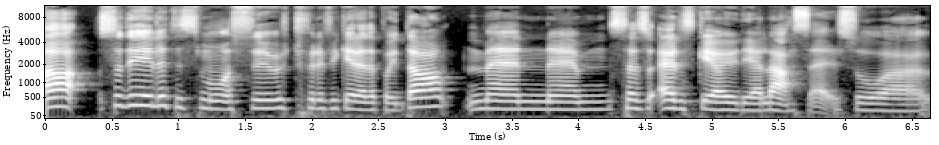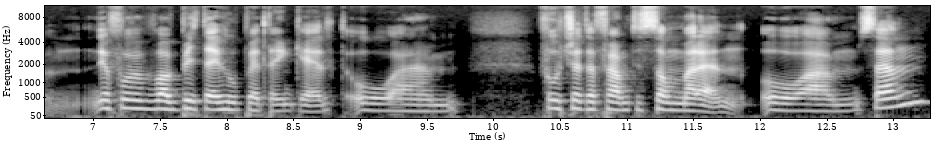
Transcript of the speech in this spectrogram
Ja, så det är lite småsurt för det fick jag reda på idag. Men eh, sen så älskar jag ju det jag läser så eh, jag får väl bara bita ihop helt enkelt och eh, fortsätta fram till sommaren. Och ehm, sen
